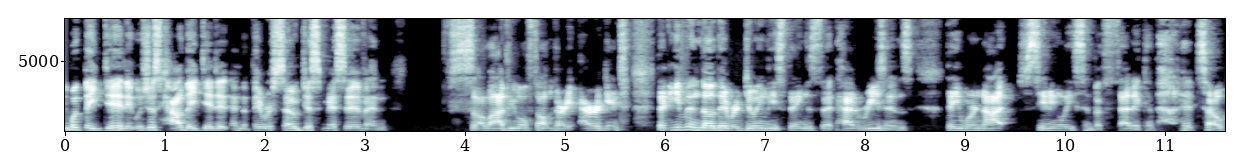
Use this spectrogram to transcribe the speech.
what they did; it was just how they did it, and that they were so dismissive, and so a lot of people felt very arrogant that even though they were doing these things that had reasons, they were not seemingly sympathetic about it. So,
